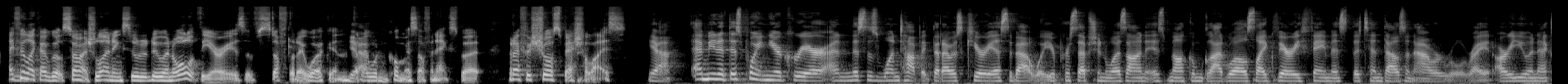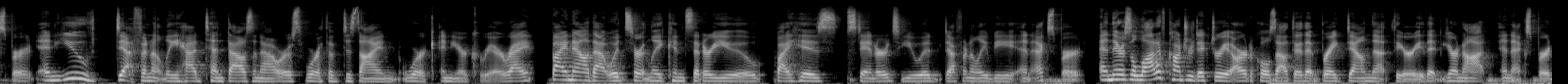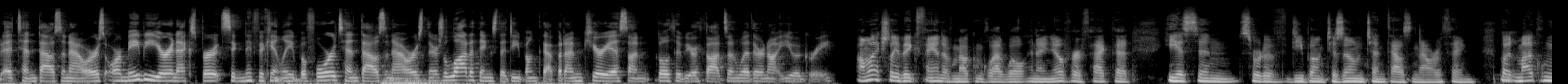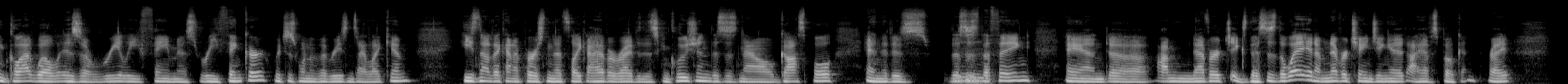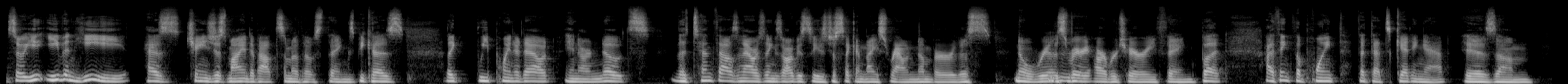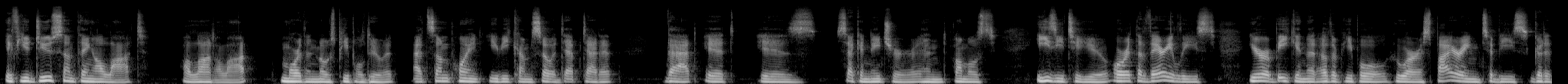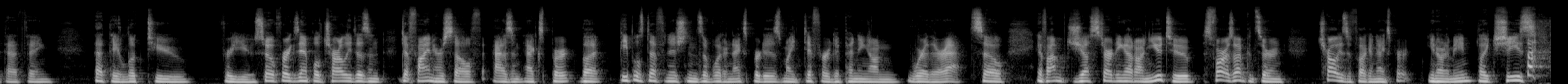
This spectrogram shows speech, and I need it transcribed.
I feel mm. like I've got so much learning still to do in all of the areas of stuff that I work in yeah. that I wouldn't call myself an expert, but I for sure specialize. Yeah. I mean, at this point in your career, and this is one topic that I was curious about what your perception was on is Malcolm Gladwell's like very famous, the 10,000 hour rule, right? Are you an expert? And you've definitely had 10,000 hours worth of design work in your career, right? By now, that would certainly consider you, by his standards, you would definitely be an expert. And there's a lot of contradictory articles out there that break down that theory that you're not an expert at 10,000 hours, or maybe you're an expert significantly before 10,000 hours. And there's a lot of things that debunk that, but I'm curious on both of your thoughts on whether or not you agree. I'm actually a big fan of Malcolm Gladwell, and I know for a fact that he has since sort of debunked his own 10,000 hour thing. But mm. Malcolm Gladwell is a really famous rethinker, which is one of the reasons I like him. He's not the kind of person that's like, I have arrived at this conclusion. This is now gospel, and it is this mm. is the hmm. thing, and uh, I'm never. This is the way, and I'm never changing it. I have spoken, right? So he, even he has changed his mind about some of those things because, like we pointed out in our notes the 10,000 hours thing is obviously is just like a nice round number. This no real, mm-hmm. it's a very arbitrary thing. But I think the point that that's getting at is um, if you do something a lot, a lot, a lot more than most people do it, at some point you become so adept at it that it is second nature and almost easy to you. Or at the very least, you're a beacon that other people who are aspiring to be good at that thing that they look to for you. So, for example, Charli doesn't define herself as an expert, but people's definitions of what an expert is might differ depending on where they're at. So, if I'm just starting out on YouTube, as far as I'm concerned, Charli's a fucking expert. You know what I mean? Like she's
